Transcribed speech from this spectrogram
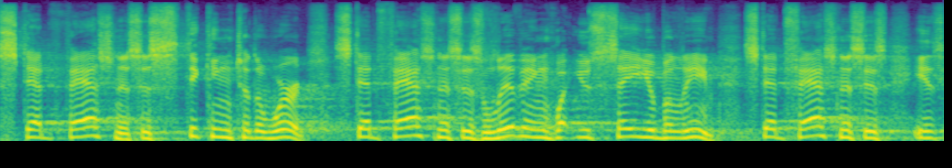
steadfastness is sticking to the word. Steadfastness is living what you say you believe. Steadfastness is, is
